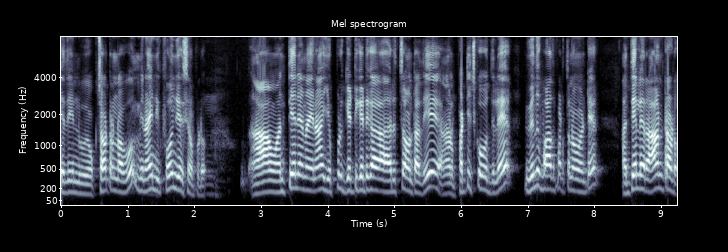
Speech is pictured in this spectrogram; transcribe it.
ఏది నువ్వు ఒక చోట ఉన్నావు మీ నాయన నీకు ఫోన్ చేసినప్పుడు "ఆ, అంతేలే నాయన ఎప్పుడు గట్టి గట్టిగా అరుస్తూ ఉంటుంది ఆమె పట్టించుకోవద్దులే నువ్వెందుకు బాధపడుతున్నావు అంటే అంతేలే రా అంటాడు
